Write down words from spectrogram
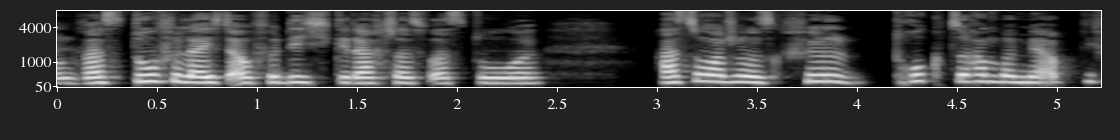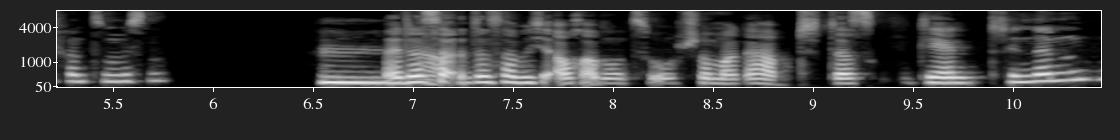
Und was du vielleicht auch für dich gedacht hast, was du, hast du manchmal das Gefühl, Druck zu haben, bei mir abliefern zu müssen? Mhm, Weil das, ja. das habe ich auch ab und zu schon mal gehabt, dass Klientinnen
